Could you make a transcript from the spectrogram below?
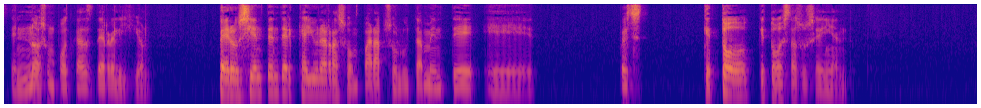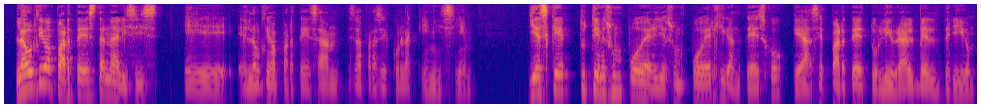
este no es un podcast de religión, pero sí entender que hay una razón para absolutamente eh, pues que todo, que todo está sucediendo. La última parte de este análisis eh, es la última parte de esa, esa frase con la que inicié. Y es que tú tienes un poder y es un poder gigantesco que hace parte de tu libre albedrío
